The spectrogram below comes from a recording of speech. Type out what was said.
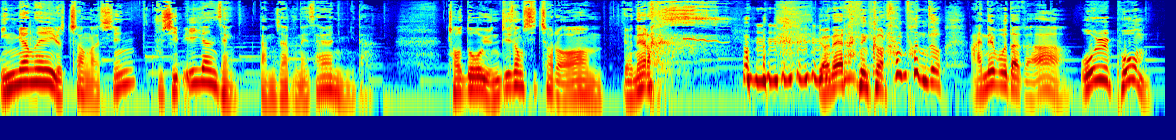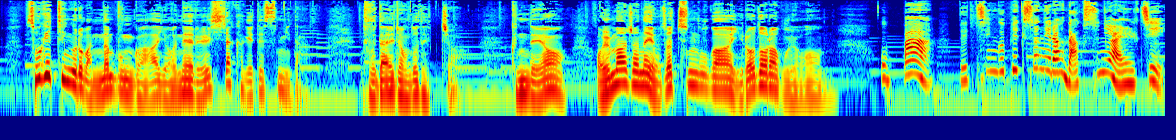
익명을 요청하신 91년생 남자분의 사연입니다. 저도 윤지성 씨처럼 연애라 연애라는 걸 한 번도 안 해보다가 올 봄 소개팅으로 만난 분과 연애를 시작하게 됐습니다. 두 달 정도 됐죠. 근데요, 얼마 전에 여자친구가 이러더라고요. 오빠, 내 친구 픽순이랑 낙순이 알지?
